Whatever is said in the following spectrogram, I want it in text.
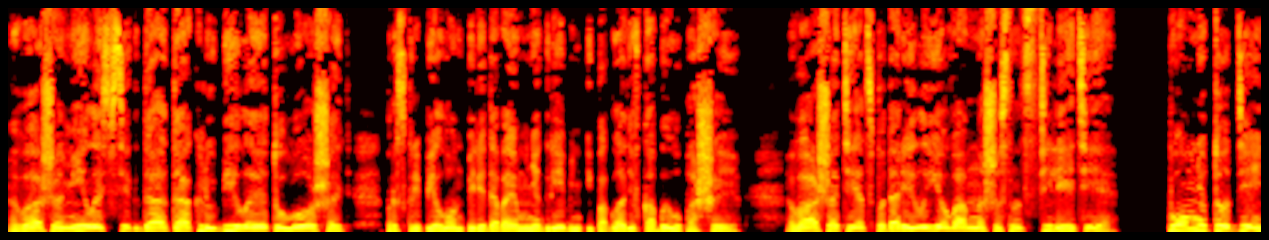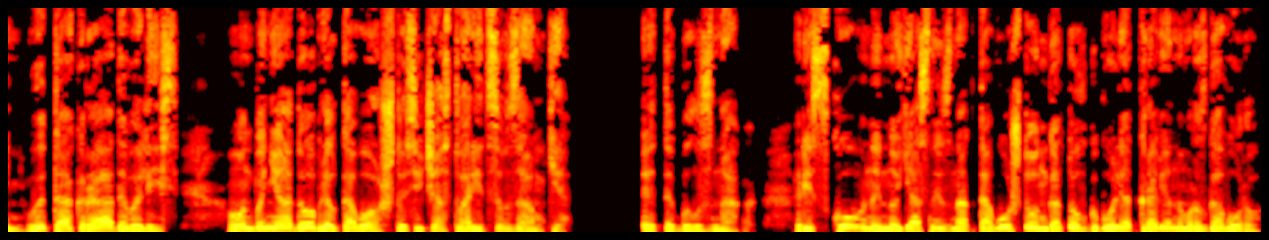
«Ваша милость всегда так любила эту лошадь», — проскрипел он, передавая мне гребень и погладив кобылу по шее. «Ваш отец подарил ее вам на шестнадцатилетие. Помню тот день, вы так радовались. Он бы не одобрил того, что сейчас творится в замке. Это был знак. Рискованный, но ясный знак того, что он готов к более откровенному разговору.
